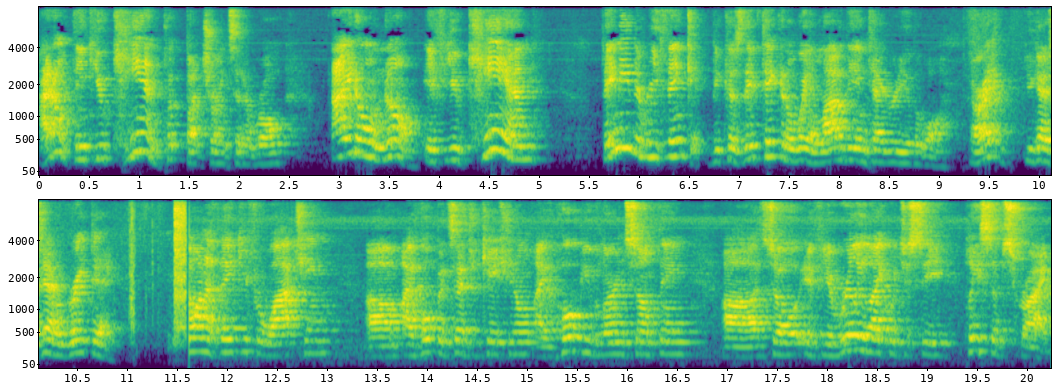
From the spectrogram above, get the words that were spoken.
I don't think you can put butt joints in a row. I don't know. If you can, they need to rethink it because they've taken away a lot of the integrity of the wall. All right? You guys have a great day. I want to thank you for watching. Um, I hope it's educational. I hope you've learned something. Uh, so if you really like what you see, please subscribe.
